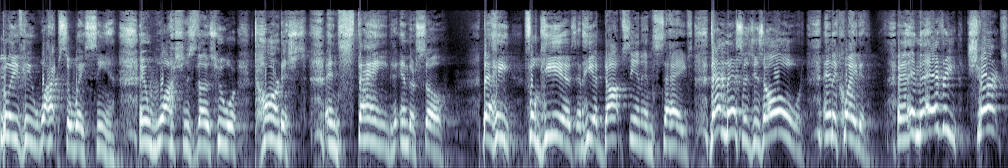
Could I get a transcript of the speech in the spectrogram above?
believe He wipes away sin and washes those who are tarnished and stained in their soul. That He forgives and He adopts in and saves. That message is old, antiquated. And every church,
